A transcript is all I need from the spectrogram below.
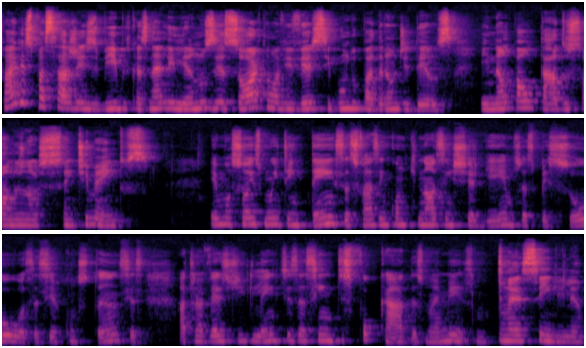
Várias passagens bíblicas, né, Lilian, nos exortam a viver segundo o padrão de Deus e não pautados só nos nossos sentimentos. Emoções muito intensas fazem com que nós enxerguemos as pessoas, as circunstâncias, através de lentes assim desfocadas, não é mesmo? É sim, Lilian.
